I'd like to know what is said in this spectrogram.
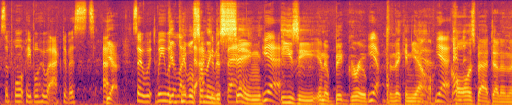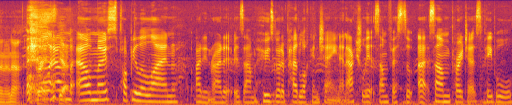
support people who were activists. At, Yeah. So we, we were Give like people the something to band. sing Yeah. easy in a big group Yeah. That they can yell. Yeah. Call is bad, da da da da da. Great. Well, our, yeah. our most popular line, I didn't write it, is um, "Who's got a padlock and chain?" And actually, at some festival, at some protests, people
